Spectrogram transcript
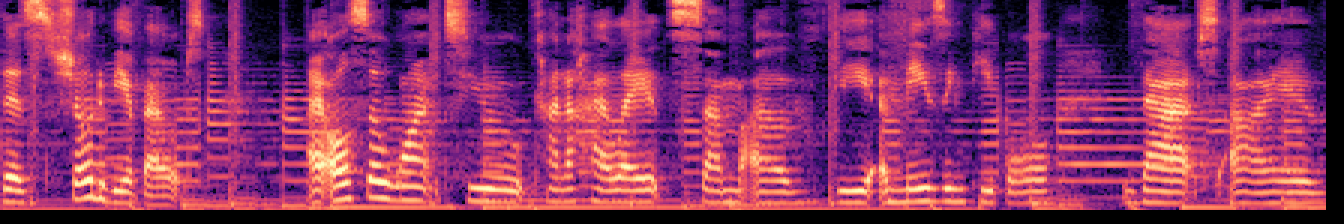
this show to be about, I also want to kind of highlight some of the amazing people that I've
